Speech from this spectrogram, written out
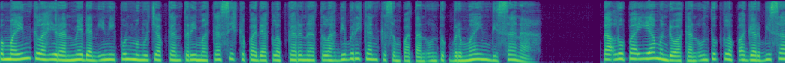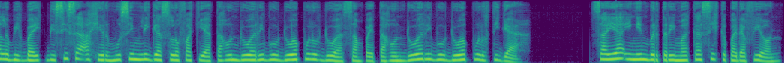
Pemain kelahiran Medan ini pun mengucapkan terima kasih kepada klub karena telah diberikan kesempatan untuk bermain di sana. Tak lupa ia mendoakan untuk klub agar bisa lebih baik di sisa akhir musim Liga Slovakia tahun 2022 sampai tahun 2023. Saya ingin berterima kasih kepada Vion,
